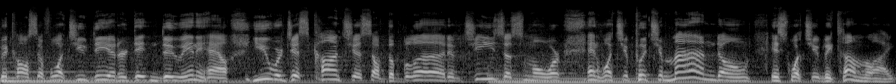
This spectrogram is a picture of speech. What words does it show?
because of what you did or didn't do anyhow. You were just conscious of the blood of Jesus more, and what you put your mind on is what you become like.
